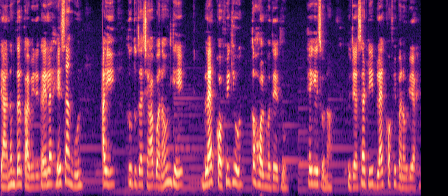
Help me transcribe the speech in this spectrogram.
त्यानंतर कावेरीताईला हे सांगून आई तू तुझा चहा बनवून घे. ब्लॅक कॉफी घेऊन तो हॉलमध्ये येतो. हे घे सोना तुझ्यासाठी ब्लॅक कॉफी बनवली आहे.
